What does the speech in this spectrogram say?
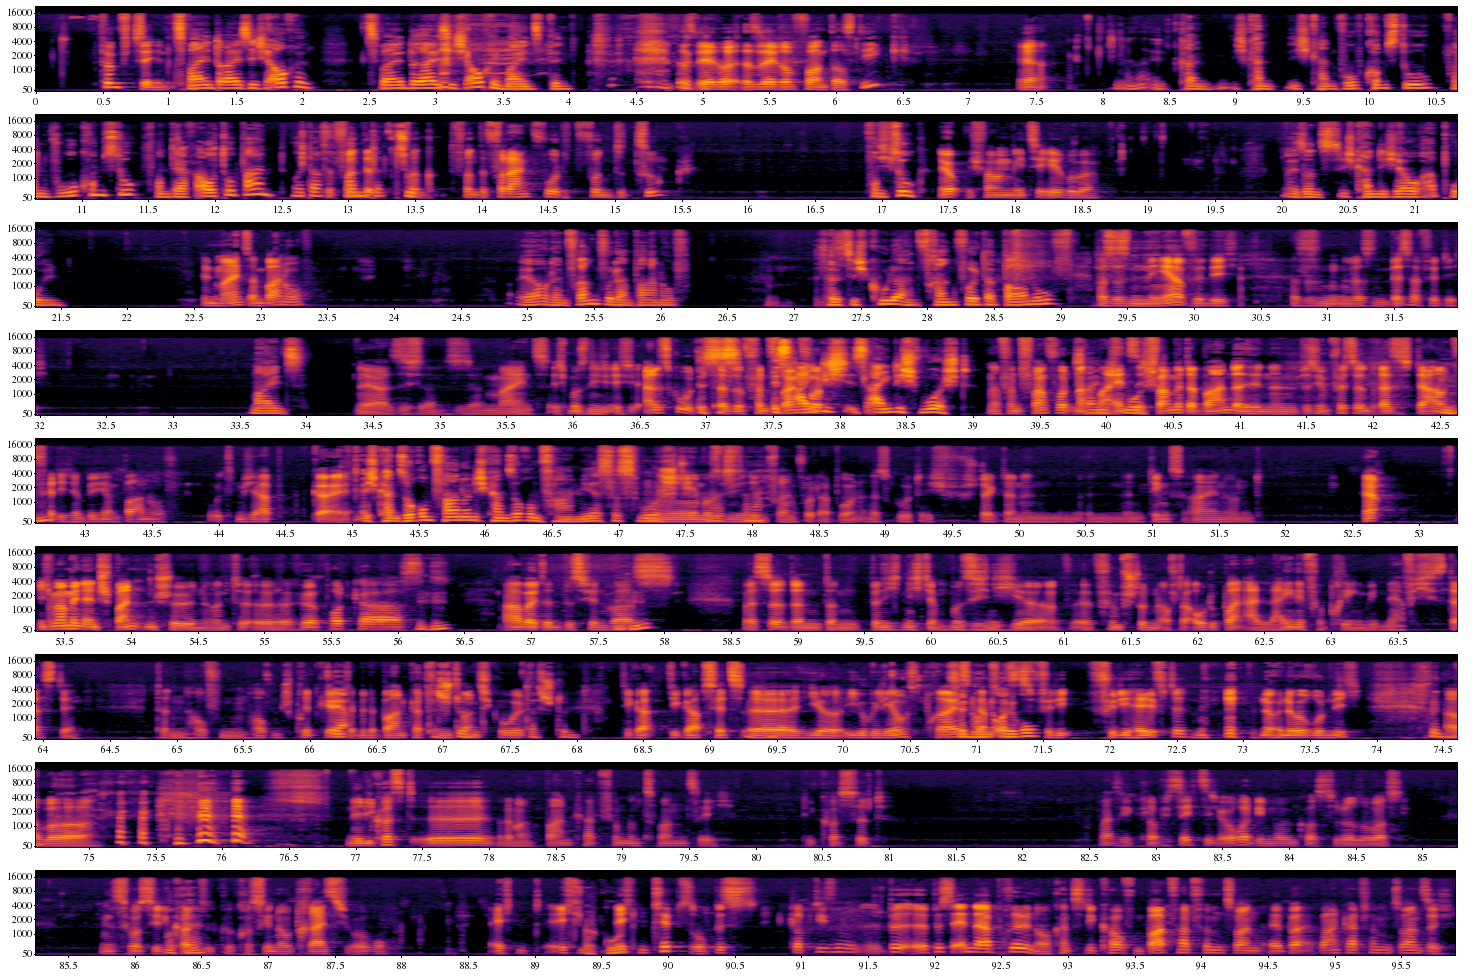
15. äh, 32 auch in, 32 auch in Mainz bin. Das wäre, das wäre fantastik. Ja. Ja, ich kann, ich kann, ich kann, wo kommst du? Von wo kommst du? Von der Autobahn oder Von, von der, der von, Zug? von der Frankfurt, von der Zug. Vom Zug. Ja, ich fahre mit dem ICE rüber. Weil sonst, ich kann dich ja auch abholen. In Mainz am Bahnhof. Ja, oder in Frankfurt am Bahnhof. Das hört sich cooler an. Frankfurter Bahnhof, Was ist näher für dich? Was ist was ist besser für dich? Mainz. Ja, sicher, das ist ja Mainz. Ich muss nicht, ich, alles gut. Es also ist, von ist, Frankfurt, eigentlich, ist eigentlich wurscht. na, von Frankfurt nach ist Mainz. Ich wurscht. Mhm. fahre mit der Bahn dahin, ich um 14.30 Uhr da und fertig, dann bin ich am Bahnhof. Holst mich ab. Geil. Ich kann so rumfahren und ich kann so rumfahren. Mir ist das wurscht. Nee, muss ich nicht in Frankfurt abholen. Alles gut. Ich steig dann in, in, in Dings ein und ja. Ich mache mir einen entspannten schön und äh, höre Podcasts, Mhm. arbeite ein bisschen was. Weißt du, dann, dann bin ich nicht, dann muss ich nicht hier äh, fünf Stunden auf der Autobahn alleine verbringen. Wie nervig ist das denn? Dann einen Haufen, Haufen Spritgeld. Ja, ich habe mir eine Bahncard Das 25 stimmt. geholt. Das stimmt. Die, die gab's jetzt äh, hier Jubiläumspreis. Für neun Gab's jetzt Euro? Für die, für die Hälfte. Nee, 9 Euro nicht. Aber. nee, die kostet, äh, warte mal, Bahncard 25. Die kostet, weiß ich, glaube ich, 60 Euro die Morgen kostet oder sowas. Und jetzt kostet die Okay. Karte, kostet genau 30 Euro. Echt, ein- echt, Ja, gut. echt ein Tipp, so bis, ich glaube, diesen, äh, äh, bis Ende April noch kannst du die kaufen. Badfahrt 25, äh, Ba- Bahncard 25.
